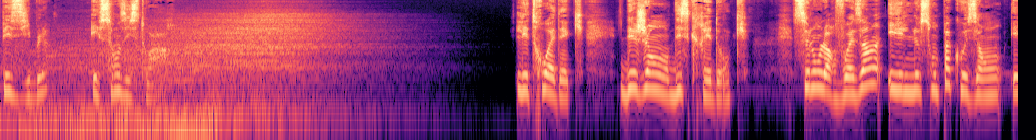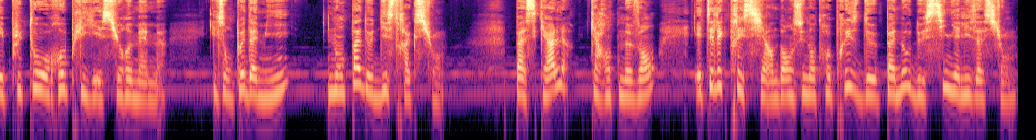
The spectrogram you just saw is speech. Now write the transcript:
paisible et sans histoire. Les Troadec, des gens discrets donc. Selon leurs voisins, ils ne sont pas causants et plutôt repliés sur eux-mêmes. Ils ont peu d'amis, n'ont pas de distraction. Pascal, 49 ans, est électricien dans une entreprise de panneaux de signalisation.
